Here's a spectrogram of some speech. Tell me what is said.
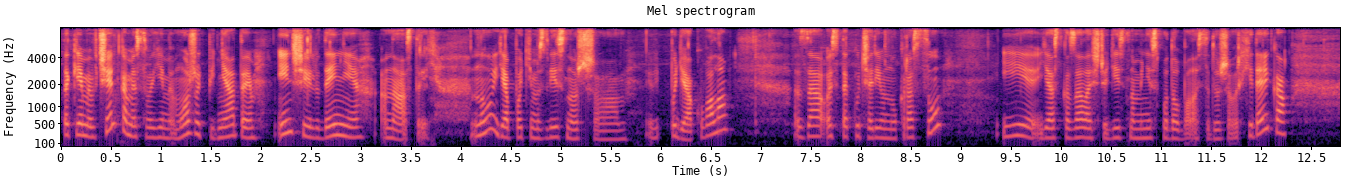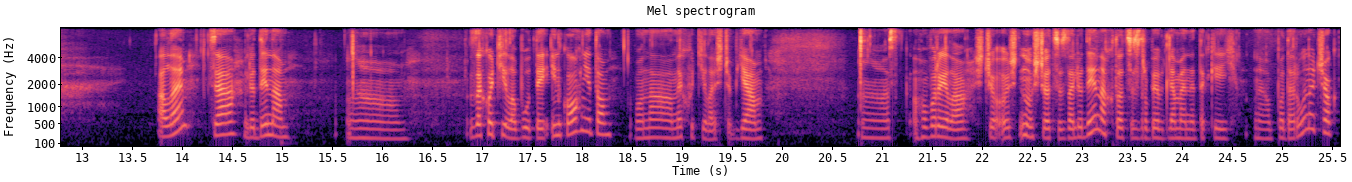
такими вчинками своїми можуть підняти іншій людині настрій. Ну, я потім, звісно ж, подякувала за ось таку чарівну красу. І я сказала, що дійсно мені сподобалася дуже орхідейка. Але ця людина е, захотіла бути інкогніто. Вона не хотіла, щоб я е, говорила, що, ну, що це за людина, хто це зробив для мене такий е, подаруночок.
